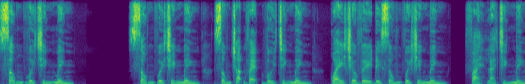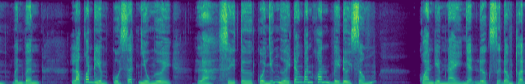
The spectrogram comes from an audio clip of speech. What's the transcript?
sống với chính mình. Sống với chính mình. Sống trọn vẹn với chính mình. Quay trở về để sống với chính mình. Phải là chính mình, vân vân. Là quan điểm của rất nhiều người. Là suy tư của những người đang băn khoăn về đời sống. Quan điểm này nhận được sự đồng thuận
